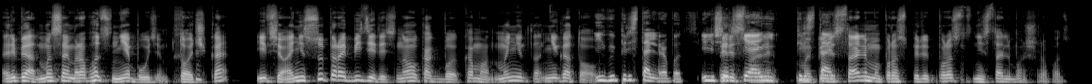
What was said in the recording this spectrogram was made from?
ребят, мы с вами работать не будем, точка. И все. Они супер обиделись, но как бы, come on, мы не, не готовы. И вы перестали работать? Или все-таки перестали. они Мы перестали? перестали, мы просто, пере- просто не стали больше работать.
